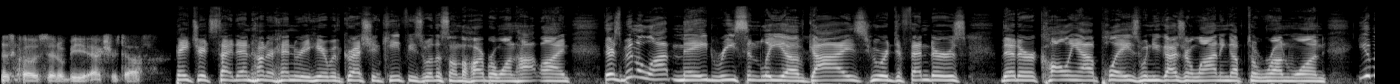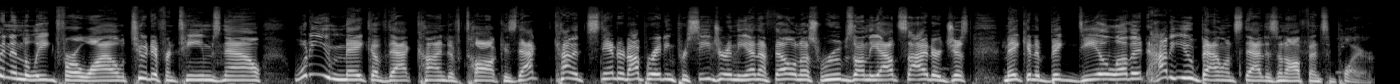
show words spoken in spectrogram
this close, it'll be extra tough. Patriots tight end Hunter Henry here with Gresh and Keefe. He's with us on the Harbor One hotline. There's been a lot made recently of guys who are defenders that are calling out plays when you guys are lining up to run one. You've been in the league for a while, two different teams now. What do you make of that kind of talk? Is that kind of standard operating procedure in the NFL and us rubes on the outside are just making a big deal of it? How do you balance that as an offensive player?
